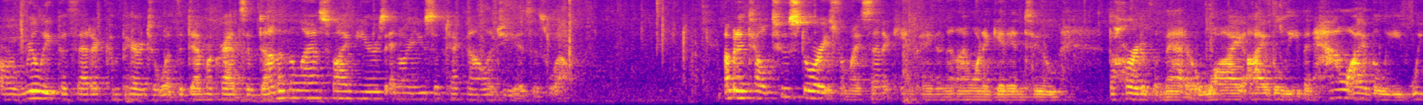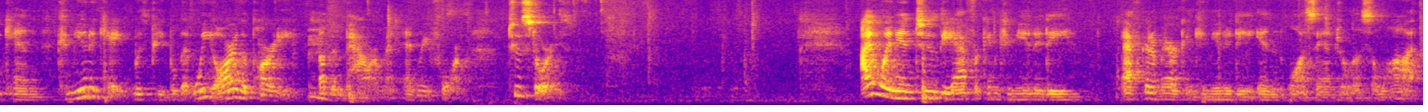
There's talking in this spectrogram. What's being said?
are really pathetic compared to what the Democrats have done in the last five years and our use of technology is as well. I'm going to tell two stories from my Senate campaign, and then I want to get into the heart of the matter, why I believe and how I believe we can communicate with people that we are the party of empowerment and reform. Two stories. I went into the African community, African American community in Los Angeles a lot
